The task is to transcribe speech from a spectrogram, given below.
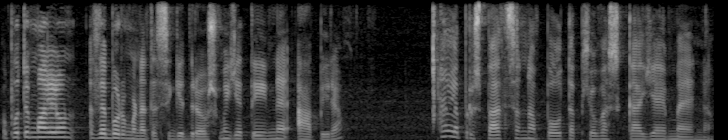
Οπότε μάλλον δεν μπορούμε να τα συγκεντρώσουμε γιατί είναι άπειρα. Αλλά προσπάθησα να πω τα πιο βασικά για εμένα.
